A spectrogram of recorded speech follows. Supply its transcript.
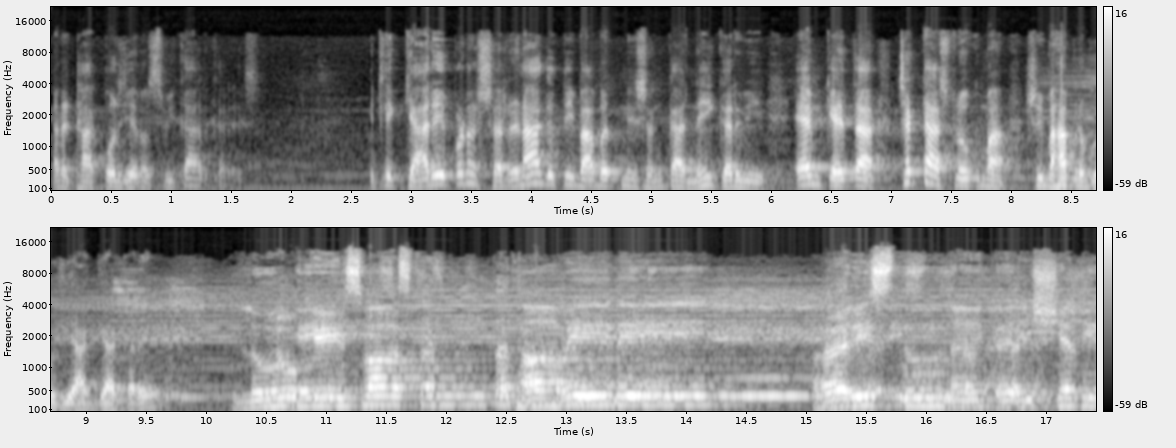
અને ઠાકોરજી એનો સ્વીકાર કરે છે. એટલે ક્યારે પણ શરણાગતિ બાબતની શંકા નહીં કરવી. એમ કહેતા છઠ્ઠા શ્લોકમાં શ્રી મહાપ્રભુજી આજ્ઞા કરે लोके स्वास्थ्यं तथा वेदे। हरिस्तु न करिष्यति।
